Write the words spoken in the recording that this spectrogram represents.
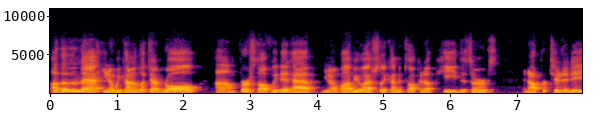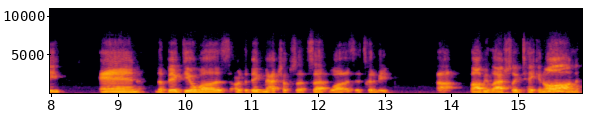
Other than that, you know, we kind of looked at Raw. Um, first off, we did have you know Bobby Lashley kind of talking up he deserves an opportunity, and the big deal was, or the big matchups that set was, it's going to be uh, Bobby Lashley taking on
